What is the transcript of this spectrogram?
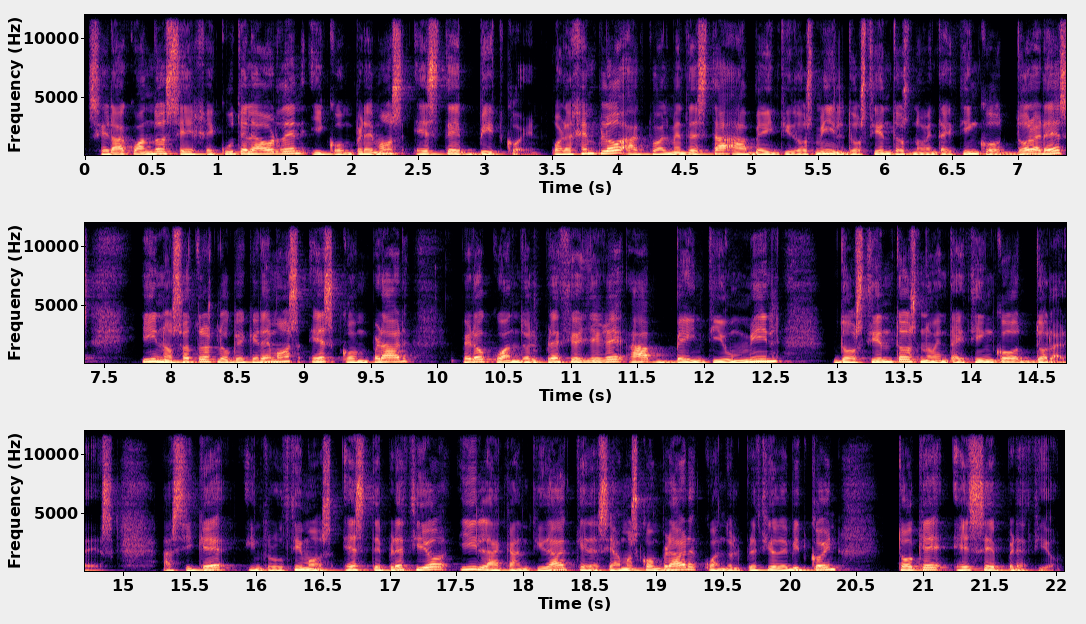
será cuando se ejecute la orden y compremos este Bitcoin. Por ejemplo, actualmente está a 22.295 dólares y nosotros lo que queremos es comprar, pero cuando el precio llegue a 21.295 dólares. Así que introducimos este precio y la cantidad que deseamos comprar cuando el precio de Bitcoin toque ese precio.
